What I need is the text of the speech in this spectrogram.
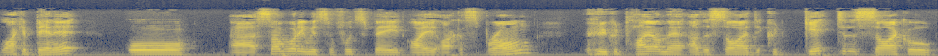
like a Bennett or uh, somebody with some foot speed, i.e., like a Sprong, who could play on that other side that could get to the cycle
